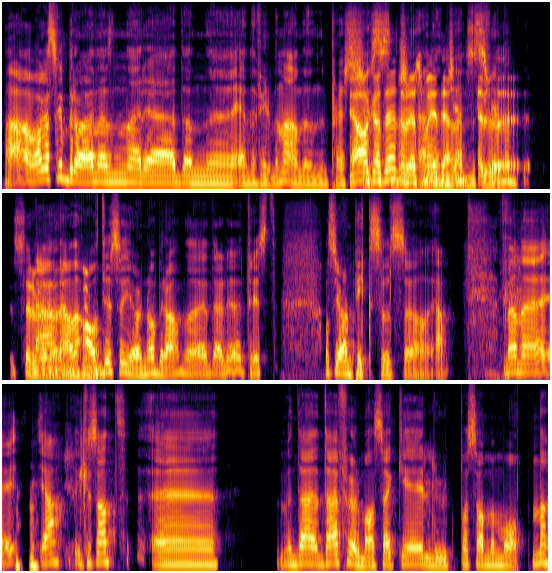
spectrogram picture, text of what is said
det var ganske bra i den, den eh, ene filmen, da. Den Precious Ja, akkurat det. Det var det som var eh, irriterende. Selve, Ja, ja, av og til så gjør han noe bra, det, det er litt trist. Og så gjør han pixels og ja. Men eh, ja, ikke sant? Eh, men der, der føler man seg ikke lurt på samme måten, da.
